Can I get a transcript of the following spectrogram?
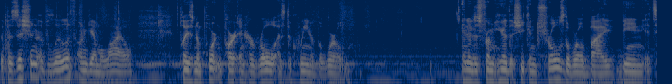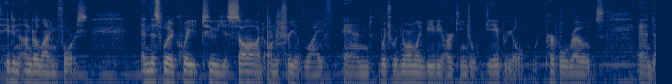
The position of Lilith on Gamaliel plays an important part in her role as the queen of the world. And it is from here that she controls the world by being its hidden underlying force. And this would equate to Yesod on the Tree of Life, and which would normally be the Archangel Gabriel with purple robes and uh,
